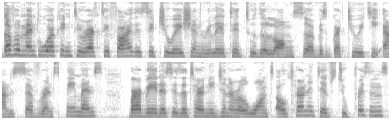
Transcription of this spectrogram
Government working to rectify the situation related to the long service gratuity and severance payments. Barbados' Attorney General wants alternatives to prisons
